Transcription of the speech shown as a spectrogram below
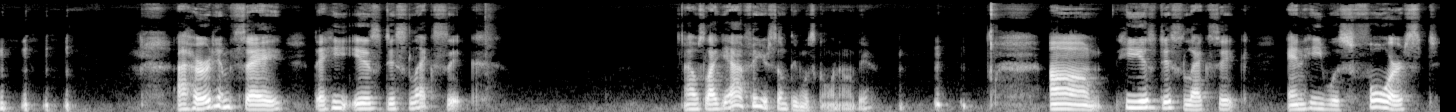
I heard him say that he is dyslexic. I was like, yeah, I figured something was going on there. um, he is dyslexic and he was forced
